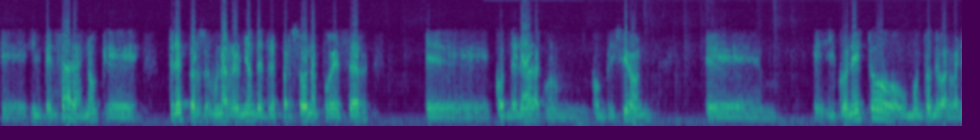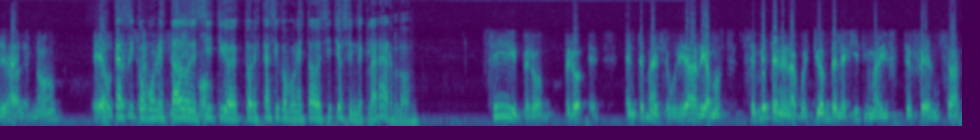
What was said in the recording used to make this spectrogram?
eh, impensadas, ¿no? Que tres una reunión de tres personas puede ser eh, condenada con, con prisión. Eh, eh, y con esto un montón de barbaridades, ¿no? es casi como un estado de sitio, Héctor, es casi como un estado de sitio sin declararlo. Sí, pero, pero en tema de seguridad, digamos, se meten en la cuestión de legítima defensa,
